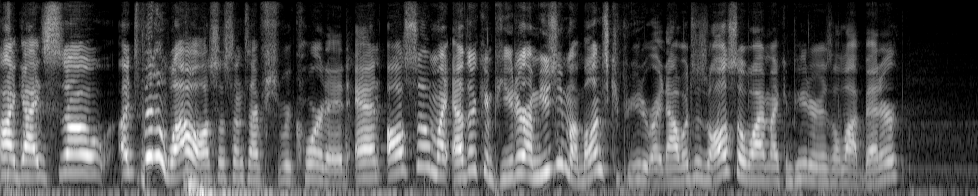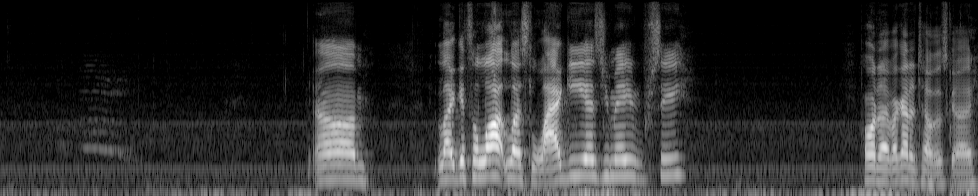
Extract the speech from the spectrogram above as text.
Alright guys, so it's been a while also since I've recorded, and also my other computer, I'm using my mom's computer right now, which is also why my computer is a lot better. Um, like, it's a lot less laggy, as you may see. Hold up, I gotta tell this guy.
